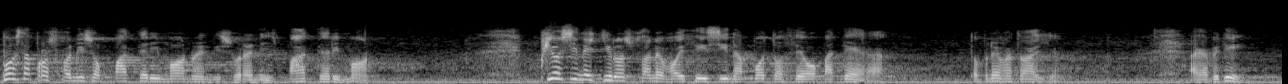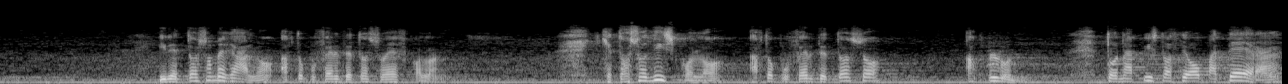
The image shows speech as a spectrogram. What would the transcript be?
Πως θα προσφωνήσω πάτερ ημών εν εις ουρανής πάτερ ημών ποιος είναι εκείνος που θα με βοηθήσει να πω το Θεό Πατέρα το Πνεύμα το Άγιο; Αγαπητοί είναι τόσο μεγάλο αυτό που φαίνεται τόσο εύκολο και τόσο δύσκολο αυτό που φαίνεται τόσο απλούν το να πεις στο Θεό Πατέρα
